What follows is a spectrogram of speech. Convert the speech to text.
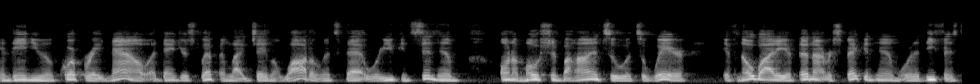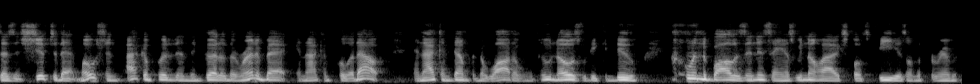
And then you incorporate now a dangerous weapon like Jaylen Waddle into that where you can send him on a motion behind to it to where if nobody, if they're not respecting him or the defense doesn't shift to that motion, I can put it in the gut of the running back and I can pull it out and I can dump it to Waddle. And who knows what he can do when the ball is in his hands. We know how explosive he is on the perimeter.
